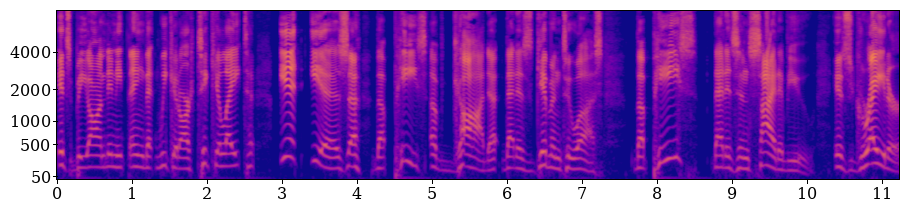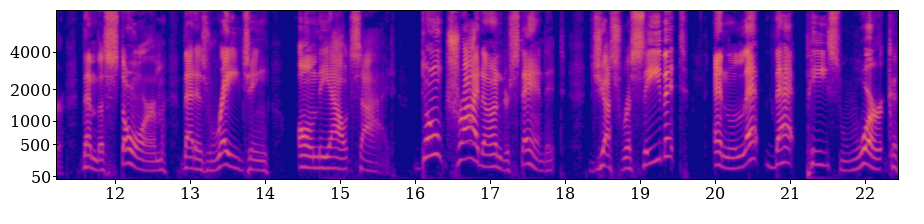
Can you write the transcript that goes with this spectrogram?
it's beyond anything that we could articulate. It is uh, the peace of God that is given to us. The peace that is inside of you is greater than the storm that is raging on the outside. Don't try to understand it, just receive it and let that peace work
